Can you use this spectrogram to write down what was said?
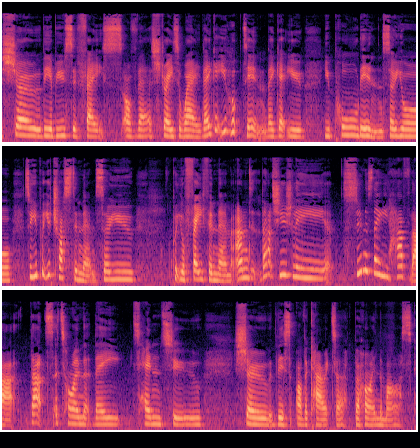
show the abusive face of theirs straight away. They get you hooked in. They get you you pulled in. So you're so you put your trust in them. So you put your faith in them. And that's usually soon as they have that, that's a time that they tend to show this other character behind the mask.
